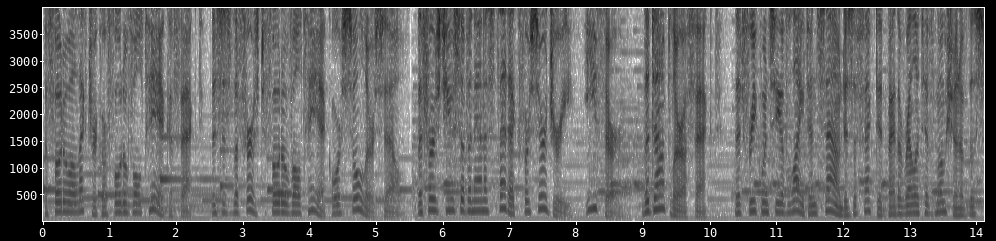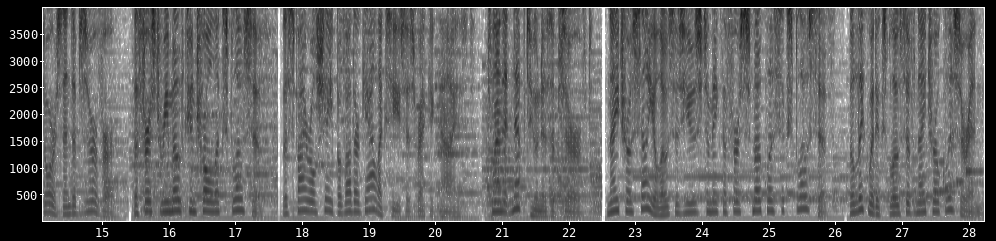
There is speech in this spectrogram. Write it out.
the photoelectric or photovoltaic effect. This is the first photovoltaic or solar cell. The first use of an anesthetic for surgery, ether. The Doppler effect, that frequency of light and sound is affected by the relative motion of the source and observer. The first remote control explosive. The spiral shape of other galaxies is recognized. Planet Neptune is observed. Nitrocellulose is used to make the first smokeless explosive. The liquid explosive nitroglycerin.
